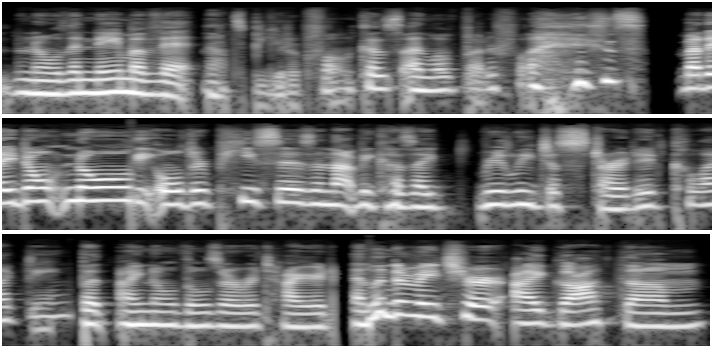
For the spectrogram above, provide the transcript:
know the name of it. That's beautiful because I love butterflies. but I don't know the older pieces and that because I really just started collecting. But I know those are retired. And Linda made sure I got them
